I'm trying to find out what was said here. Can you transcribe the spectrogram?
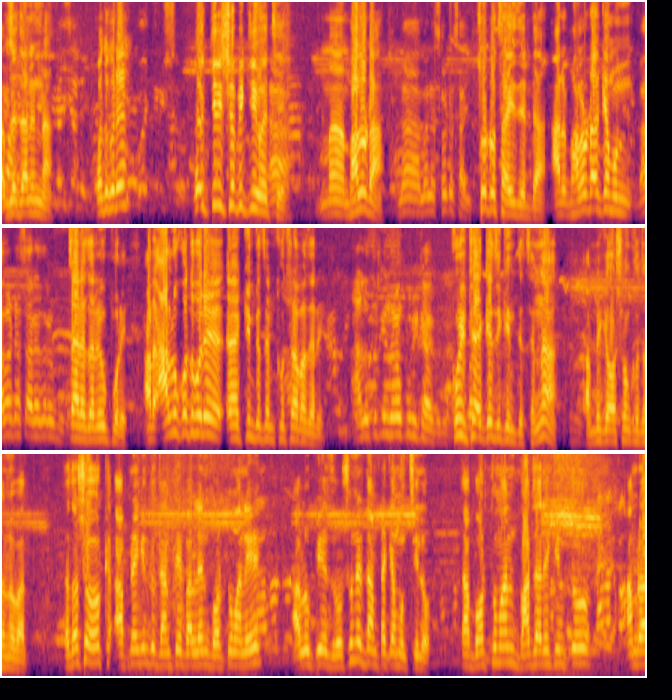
আপনি জানেন না। কত করে? পঁয়ত্রিশশো বিক্রি হয়েছে। ভালোটা? না মানে ছোট সাইজ ছোট সাইজেরটা আর ভালোটা কেমন? ভালোটা চার হাজার চার হাজারের উপরে। আর আলু কত করে আহ, কিনতেছেন খুচরা বাজারে? আলু তো কিনতে কুড়ি টাকা করে। কুড়ি টাকা কেজি কিনতেছেন না? আপনাকে অসংখ্য ধন্যবাদ। তা দর্শক আপনি কিন্তু জানতে পারলেন বর্তমানে আলু পেঁয়াজ রসুনের দামটা কেমন ছিল। তা বর্তমান বাজারে কিন্তু আমরা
